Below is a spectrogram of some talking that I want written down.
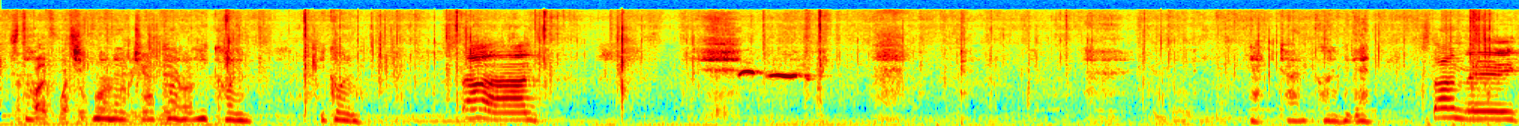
Let's Stop. both whistle for no, him no, when we Jack, get nearer. him. You call him. You call him. Stan! Yeah, try and call him again. Stanley!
